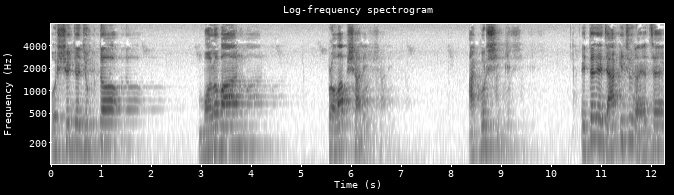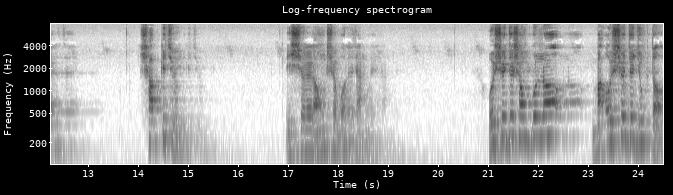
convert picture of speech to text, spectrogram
ঐশ্বর্যযুক্ত, বলবান, প্রভাবশালী, আকর্ষিক ইত্যাদি যা কিছু রয়েছে সব কিছুই ঈশ্বরের অংশ বলে জানবে। ঐশ্বর্য সম্পূর্ণ বা ঐশ্বর্যযুক্ত,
